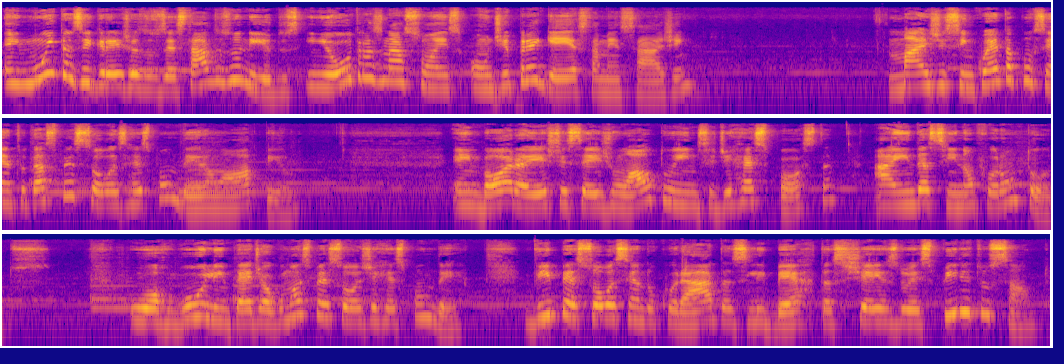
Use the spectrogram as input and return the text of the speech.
Em muitas igrejas dos Estados Unidos e em outras nações onde preguei esta mensagem, mais de 50% das pessoas responderam ao apelo. Embora este seja um alto índice de resposta, ainda assim não foram todos. O orgulho impede algumas pessoas de responder. Vi pessoas sendo curadas, libertas, cheias do Espírito Santo,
